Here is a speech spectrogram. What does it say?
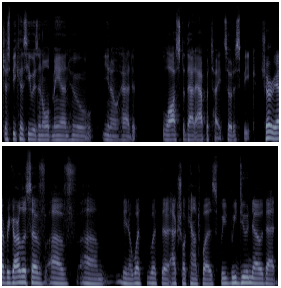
just because he was an old man who, you know, had lost that appetite, so to speak. Sure, yeah. Regardless of of um, you know what what the actual account was, we we do know that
